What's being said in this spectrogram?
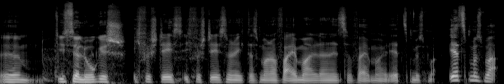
Ähm, ist ja logisch. ich verstehe es ich nur nicht, dass man auf einmal dann jetzt auf einmal, jetzt müssen wir, jetzt müssen wir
